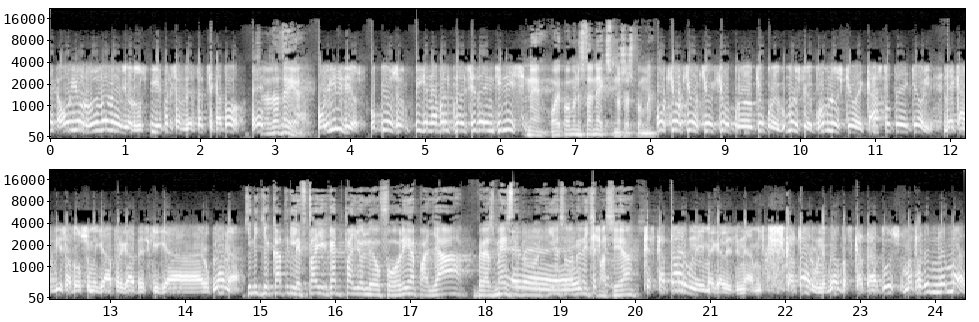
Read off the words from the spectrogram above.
10. Ο Γιώργος, βέβαια ο Γιώργος πήγε πάρει 47%. Ε, 43. ο Ηλίδιος, ο οποίος πήγε να βάλει την αλυσίδα εν κινήσει. Ναι, ο επόμενος ήταν έξυπνος, ας πούμε. Όχι, όχι, όχι, όχι. Ο προ, και ο προηγούμενος και ο επόμενος και ο εκάστοτε και όλοι. 10 δις θα δώσουμε για φρεγάτες και για αεροπλάνα. Και είναι και κάτι λεφτά για κάτι παλιολεοφορία παλιά, περασμένη Ε, τεχνολογία, αλλά δεν ε, έχει σημασία. Ξεσκατάρουν οι μεγάλες δυνάμεις. Ξεσκατάρουν, βγάλουν τα σκατά του, μα τα δίνουν εμάς.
